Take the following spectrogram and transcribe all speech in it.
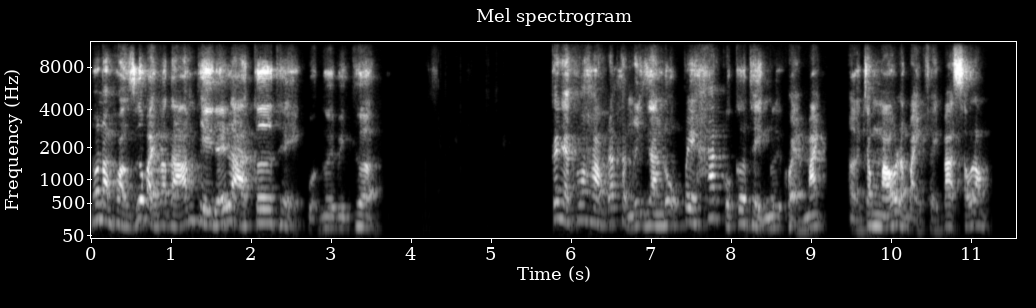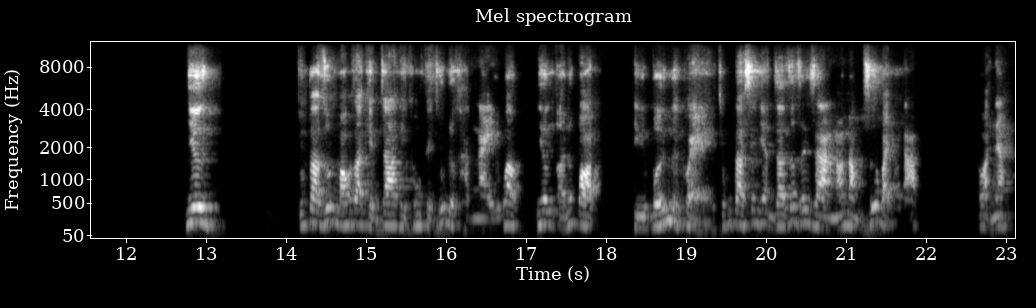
Nó nằm khoảng giữa 7 và 8 thì đấy là cơ thể của người bình thường các nhà khoa học đã khẳng định rằng độ pH của cơ thể người khỏe mạnh ở trong máu là 7,365 nhưng chúng ta rút máu ra kiểm tra thì không thể rút được hàng ngày đúng không? Nhưng ở nước bọt thì với người khỏe chúng ta sẽ nhận ra rất dễ dàng nó nằm giữa 7 và 8 các bạn nha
